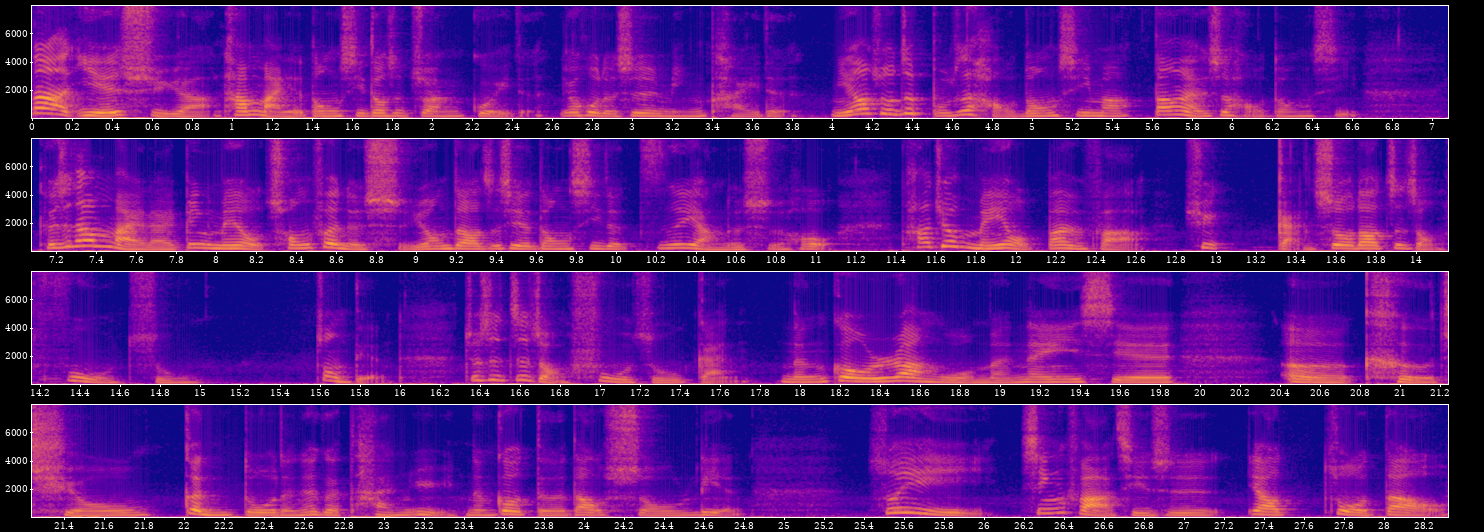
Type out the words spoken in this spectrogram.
那也许啊，他买的东西都是专柜的，又或者是名牌的。你要说这不是好东西吗？当然是好东西。可是他买来并没有充分的使用到这些东西的滋养的时候，他就没有办法去感受到这种富足。重点就是这种富足感能够让我们那一些。呃，渴求更多的那个贪欲能够得到收敛，所以心法其实要做到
